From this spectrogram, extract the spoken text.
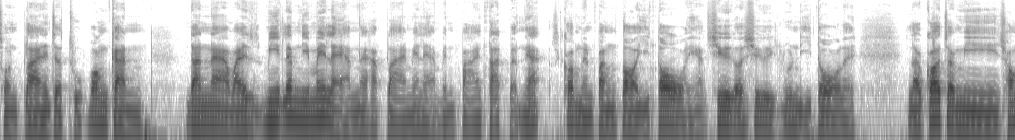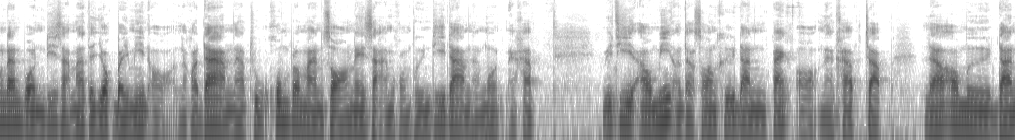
ส่วนปลายเนี่ยจะถูกป้องกันด้านหน้าไว้มีดเล่มนี้ไม่แหลมนะครับ ปลายไม่แหลมเป็นปลายตัดแบบเนี้ยก็เหมือนปังตออีโต้อย่างเงี้ยชื่อก็ชื่อรุ่นอีโต้เลย แล้วก็จะมีช่องด้านบนที่สามารถจะยกใบมีดออก แล้วก็ด้ามนะครับถูกคุ้มประมาณ 2 ใน 3 ของพื้นที่ด้ามทั้งหมดนะครับ วิธีเอามีดออกจากซองคือดันแป๊กออกนะครับ จับแล้วเอามือดัน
